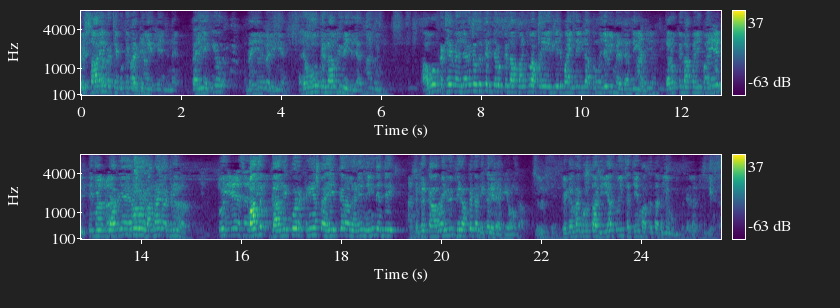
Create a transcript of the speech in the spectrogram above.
ਵੀ ਸਾਰੇ ਇਕੱਠੇ ਕੁੱਤੇ ਕਰਕੇ ਦੇ ਕੇ ਜਿੰਨੇ। ਪੈਲੀ ਹੈਗੀ ਹੋਰ? ਨਹੀਂ ਪੈਲੀ ਨਹੀਂ ਹੈਗੀ। ਉਹ ਕਿੱਲਾ ਵੀ ਵੇਚ ਲਿਆ ਤੁਸੀਂ। ਆਓ ਇਕੱਠੇ ਮਿਲ ਜਾਣਗੇ ਉਹਦੇ ਤੇ ਚਲੋ ਕਿੱਲਾ ਪੰਜੂ ਆਪਣੇ ਏਰੀਏ 'ਚ 22 23 ਲੱਖ ਨੂੰ ਅਜੇ ਵੀ ਮਿਲ ਜਾਂਦੀ ਹੈ। ਹਾਂਜੀ। ਚਲੋ ਕਿੱਲਾ ਪਹਿਲੀ ਪੰਜੂ ਤੇ ਜੇ ਮੰਨ ਲਓ- 50 50 ਯਾਰ ਉਹ ਬਾਨਾ ਰੱਖਣੀ ਤੂੰ ਇਹ ਅਸਲ ਬਸ ਗੱਲ ਇੱਕੋ ਰੱਖਣੀ ਆ ਪੈਸੇ ਇੱਕ ਨਾਲ ਲੈਣੇ ਨਹੀਂ ਦਿੰਦੇ ਤੇ ਫਿਰ ਕਾਰਵਾਈ ਵੀ ਫਿਰ ਆਪੇ ਤੁਹਾਡੇ ਘਰੇ ਲੈ ਕੇ ਆਉਣਗਾ ਚਲੋ ਫਿਕਰ ਨਾ ਕਰੋ ਤੁਹਾਡੀ ਯਾਰ ਤੁਸੀਂ ਸੱਚੇ ਮੱਤ ਤੁਹਾਡੀ ਹੋਊਗੀ ਫਿਕਰ ਨਾ ਕਰੋ।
